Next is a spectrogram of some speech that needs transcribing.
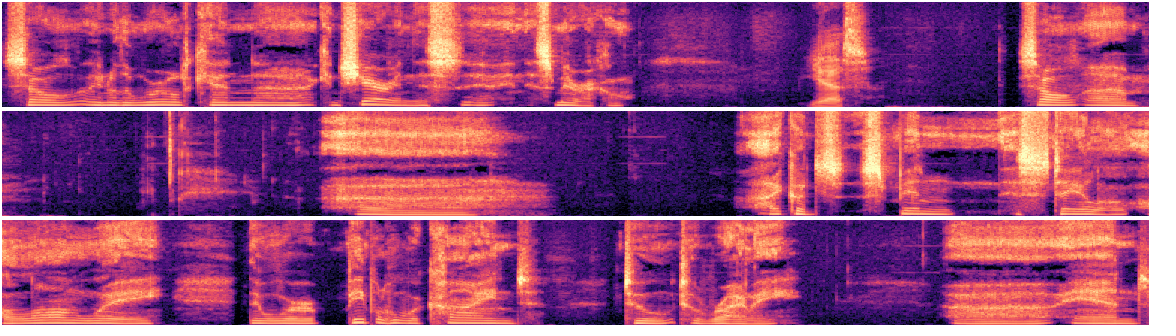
So you know the world can uh, can share in this uh, in this miracle. Yes. So um, uh, I could spin this tale a, a long way. There were people who were kind to to Riley, uh, and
